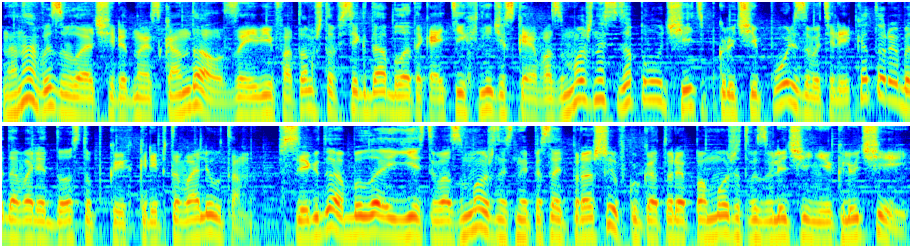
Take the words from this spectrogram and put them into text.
она вызвала очередной скандал, заявив о том, что всегда была такая техническая возможность заполучить ключи пользователей, которые бы давали доступ к их криптовалютам. Всегда была и есть возможность написать прошивку, которая поможет в извлечении ключей ключей.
